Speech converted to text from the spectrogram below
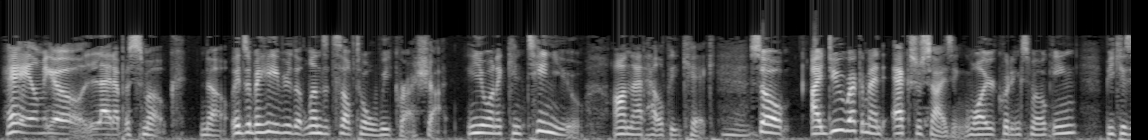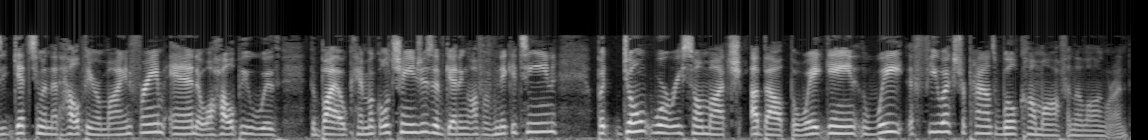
hey, let me go light up a smoke. No, it's a behavior that lends itself to a wheatgrass shot. You want to continue on that healthy kick. So I do recommend exercising while you're quitting smoking because it gets you in that healthier mind frame and it will help you with the biochemical changes of getting off of nicotine. But don't worry so much about the weight gain. The weight, a few extra pounds will come off in the long run.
